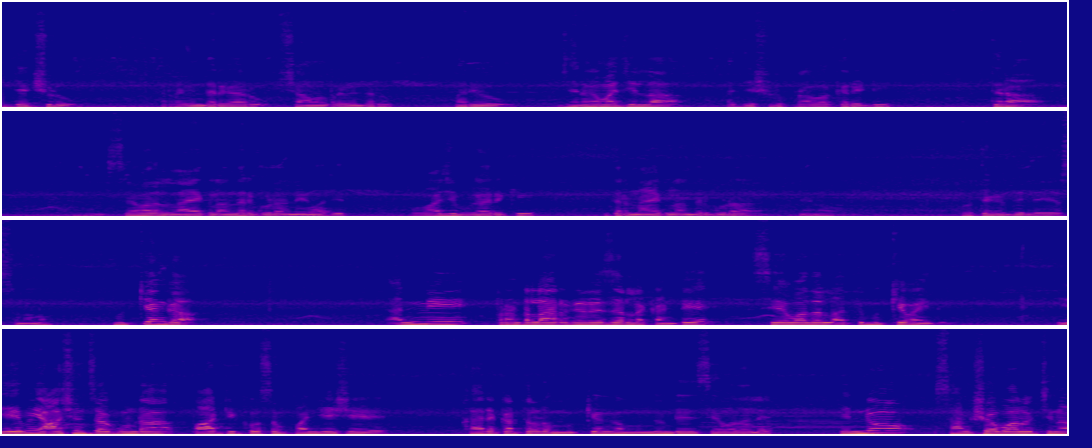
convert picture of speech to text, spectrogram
అధ్యక్షుడు రవీందర్ గారు శ్యామల రవీందర్ మరియు జనగామ జిల్లా అధ్యక్షుడు ప్రభాకర్ రెడ్డి ఇతర సేవల నాయకులందరికీ కూడా నేను వాజిబ్ గారికి ఇతర నాయకులందరికీ కూడా నేను కృతజ్ఞత తెలియజేస్తున్నాను. ముఖ్యంగా అన్ని ఫ్రంటల్ ఆర్గనైజర్ల కంటే సేవాదలు అతి ముఖ్యమైనది. ఏమీ ఆశించకుండా పార్టీ కోసం పనిచేసే కార్యకర్తలు ముఖ్యంగా ముందుండేది సేవాదలే ఎన్నో సంక్షోభాలు వచ్చినా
